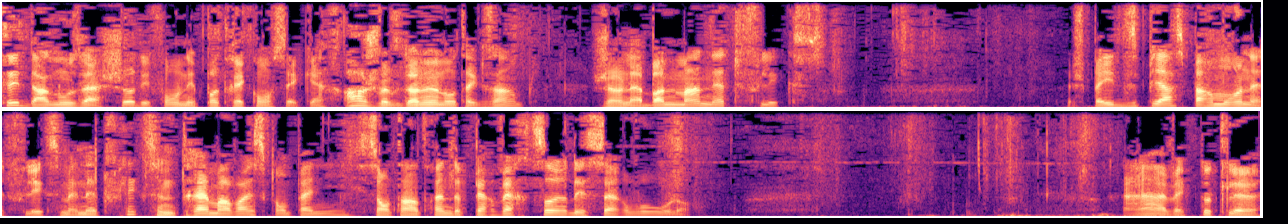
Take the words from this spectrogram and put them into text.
Tu sais, dans nos achats, des fois, on n'est pas très conséquent. Ah, je vais vous donner un autre exemple. J'ai un abonnement Netflix. Je paye 10$ par mois Netflix, mais Netflix, c'est une très mauvaise compagnie. Ils sont en train de pervertir des cerveaux, là. Hein, avec tout le,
